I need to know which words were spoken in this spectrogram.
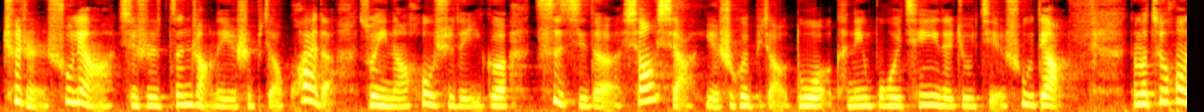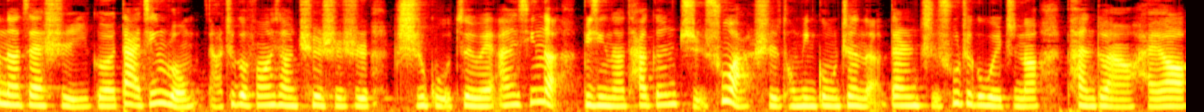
确诊数量啊，其实增长的也是比较快的，所以呢，后续的一个刺激的消息啊，也是会比较多，肯定不会轻易的就结束掉。那么最后呢，再是一个大金融啊，这个方向确实是持股最为安心的，毕竟呢，它跟指数啊是同频共振的。但是指数这个位置呢，判断啊还要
